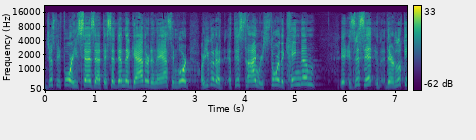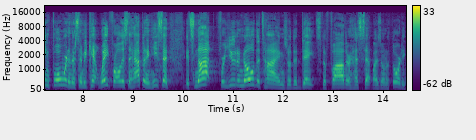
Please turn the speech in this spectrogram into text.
Just before he says that, they said, Then they gathered and they asked him, Lord, are you going to at this time restore the kingdom? Is this it? They're looking forward and they're saying, We can't wait for all this to happen. And he said, It's not for you to know the times or the dates the Father has set by his own authority.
